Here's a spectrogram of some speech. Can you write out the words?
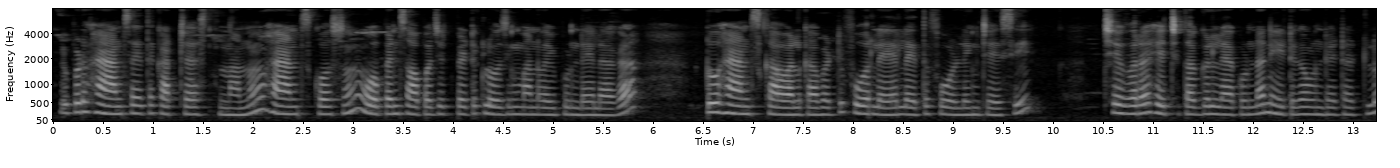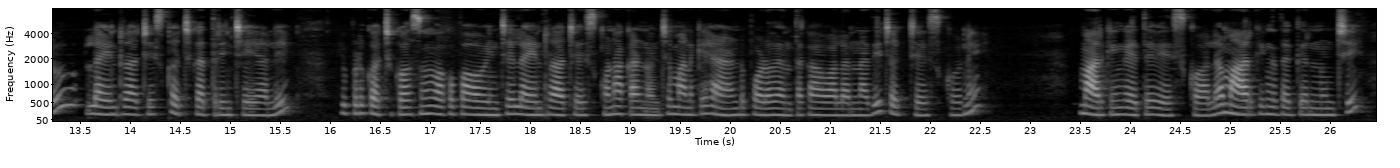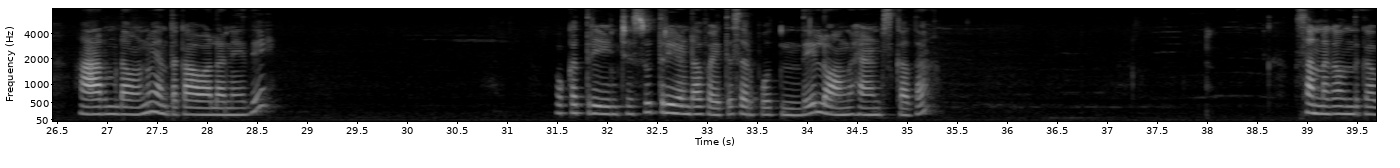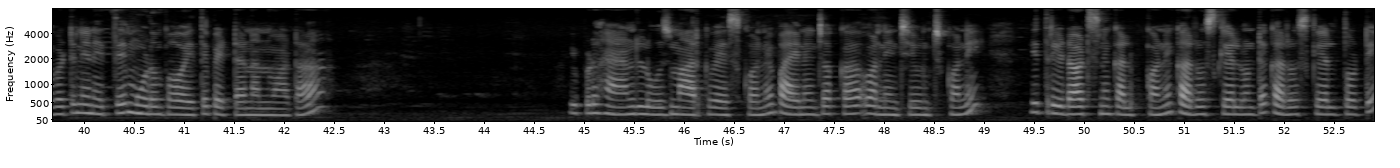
ఇప్పుడు హ్యాండ్స్ అయితే కట్ చేస్తున్నాను. హ్యాండ్స్ కోసం ఓపెన్స్ ఆపోజిట్ పెట్టి క్లోజింగ్ మన వైపు ఉండేలాగా టూ హ్యాండ్స్ కావాలి కాబట్టి ఫోర్ లేయర్లు అయితే ఫోల్డింగ్ చేసి చివర హెచ్చు తగ్గులు లేకుండా నీట్గా ఉండేటట్లు లైన్ డ్రా చేసి ఖర్చు కత్తిరించేయాలి. ఇప్పుడు ఖర్చు కోసం ఒక పావు ఇంచే లైన్ డ్రా చేసుకొని అక్కడ నుంచి మనకి హ్యాండ్ పొడవు ఎంత కావాలన్నది చెక్ చేసుకొని మార్కింగ్ అయితే వేసుకోవాలి. మార్కింగ్ దగ్గర నుంచి ఆర్మ్ డౌన్ ఎంత కావాలనేది ఒక three inches three and half అయితే సరిపోతుంది. లాంగ్ హ్యాండ్స్ కదా. సన్నగా ఉంది కాబట్టి నేనైతే మూడు పావు అయితే పెట్టాను ఇప్పుడు హ్యాండ్ లూజ్ మార్క్ వేసుకొని పైనుంచి ఒక వన్ ఇంచ్ ఉంచుకొని ఈ త్రీ డాట్స్ని కలుపుకొని కరువు స్కేల్ ఉంటే కరువు స్కేల్ తోటి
